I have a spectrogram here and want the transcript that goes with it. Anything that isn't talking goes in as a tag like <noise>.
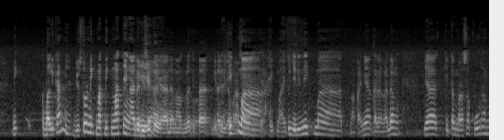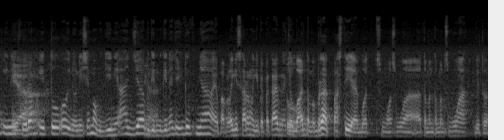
kebalikannya. Justru nikmat-nikmatnya yang ada di Iya, situ ya dan alhamdulillah kita kita ada bisa hikmah. merasakan. hikmah itu jadi nikmat. Makanya kadang-kadang ya kita merasa kurang ini Iya. kurang itu. Oh Indonesia mah begini aja begini-begini aja hidupnya. Ya apalagi sekarang lagi ppkm ya cobaan tambah berat pasti ya buat semua semua teman-teman semua gitu.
